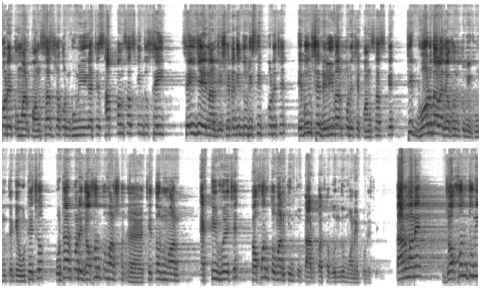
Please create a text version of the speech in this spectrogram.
পরে তোমার কনসাস যখন ঘুমিয়ে গেছে সাবকনসাস কিন্তু সেই সেই যে এনার্জি সেটা কিন্তু রিসিভ করেছে এবং সে ডেলিভার করেছে কনসাসকে ঠিক ভোরবেলা যখন তুমি ঘুম থেকে উঠেছো, ওঠার পরে যখন তোমার চেতন মন অ্যাক্টিভ হয়েছে তখন তোমার কিন্তু তার কথা বন্ধু মনে পড়েছে। তার মানে যখন তুমি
